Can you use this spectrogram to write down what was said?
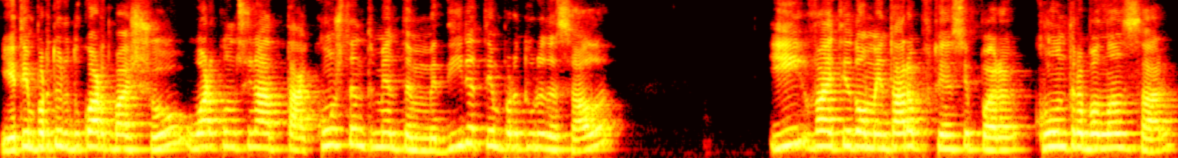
e a temperatura do quarto baixou, o ar-condicionado está constantemente a medir a temperatura da sala e vai ter de aumentar a potência para contrabalançar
